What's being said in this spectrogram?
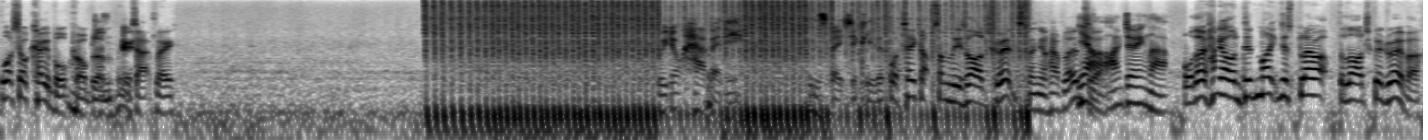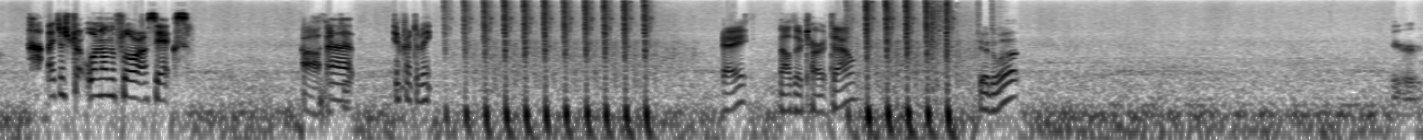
What's your cobalt problem exactly? We don't have any. Is basically the Well, take up some of these large grids, then you'll have loads yeah, of them. I'm doing that. Although, hang on, did Mike just blow up the large grid rover? I just dropped one on the floor, RCX, Ah, thank uh, you. in front of me. Okay, another turret down. Good work. You're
